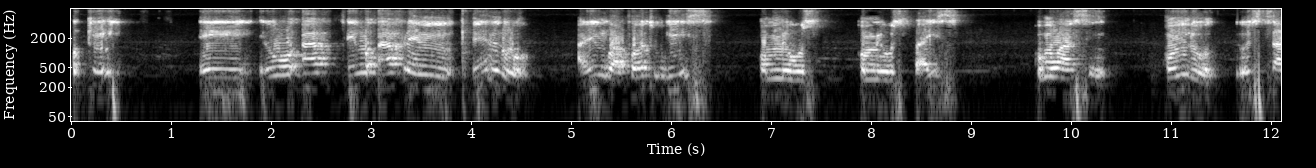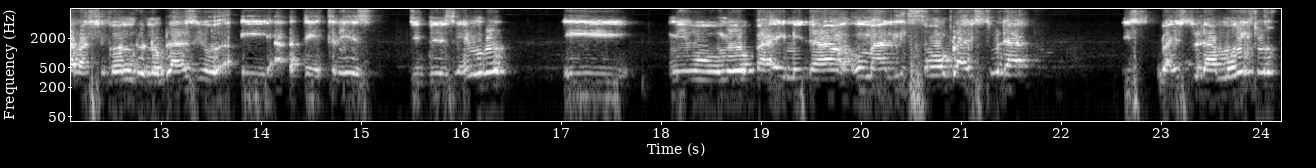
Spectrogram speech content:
Ok. É, eu, eu aprendendo a língua portuguesa com meus, com meus pais. Como assim? Quando eu estava chegando no Brasil e até 3 de dezembro, e meu, meu pai me dá uma lição para estudar, para estudar muito.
